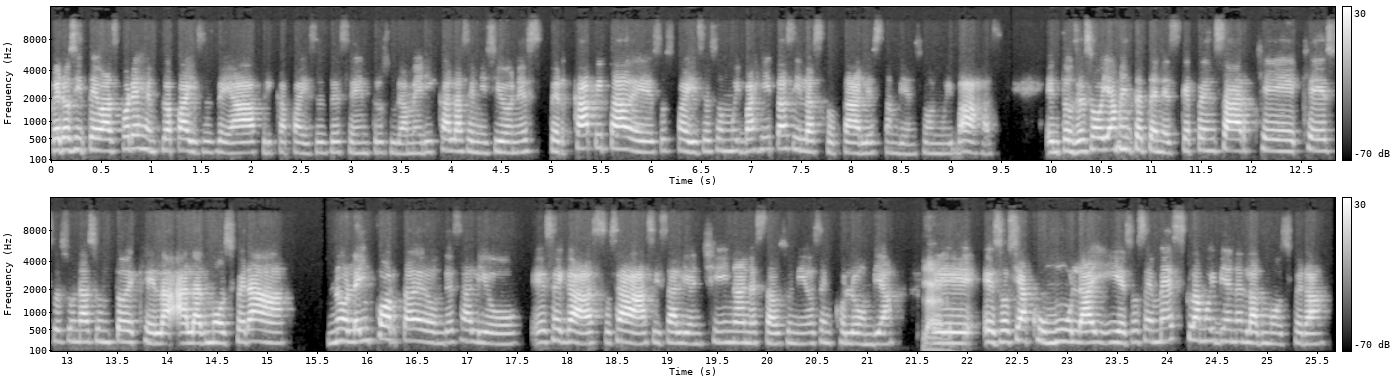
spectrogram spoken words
pero si te vas, por ejemplo, a países de África, países de Centro, Suramérica, las emisiones per cápita de esos países son muy bajitas y las totales también son muy bajas. Entonces, obviamente, tenés que pensar que, que esto es un asunto de que la, a la atmósfera no le importa de dónde salió ese gas, o sea, si salió en China, en Estados Unidos, en Colombia, eh, eso se acumula y, eso se mezcla muy bien en la atmósfera,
